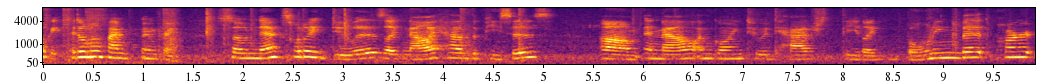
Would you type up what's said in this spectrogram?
Okay, I don't know if I'm in frame. so next what I do is like now I have the pieces um, and now I'm going to attach the like boning bit part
